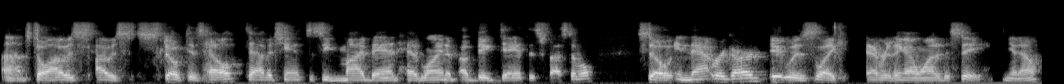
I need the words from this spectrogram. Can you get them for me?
Um, so I was I was stoked as hell to have a chance to see my band headline a, a big day at this festival. So in that regard, it was like everything I wanted to see. You know,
